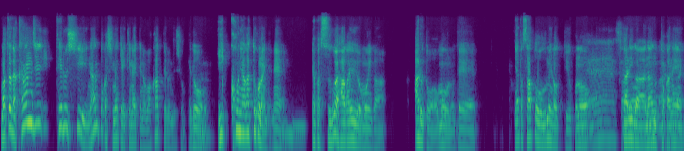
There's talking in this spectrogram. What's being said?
まあ、ただ感じてるし、なんとかしなきゃいけないっていうのは分かってるんでしょうけど、うん一向に上がってこないんでうね、んやっぱすごい歯がゆい思いがあるとは思うので、やっぱ佐藤、梅野っていうこのねえ二人がなんとかね。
